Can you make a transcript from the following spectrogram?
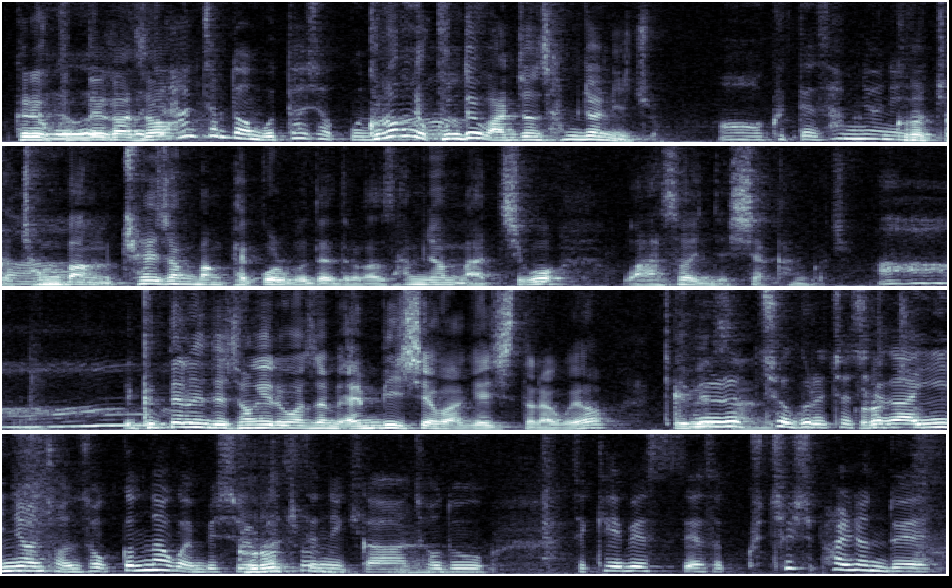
그리고 군대 그거 가서 한참 동안 못 하셨구나. 그럼요. 군대 완전 3년이죠. 어, 그때 3년이니까. 그렇죠. 전방 최전방 백골 부대 들어가서 3년 마치고 와서 이제 시작한 거죠. 아. 그때는 이제 정혜리 원사님 MBC에 와 계시더라고요. KBS 에 그렇죠. 그렇죠. 제가 2년 전속 끝나고 MBC를 그렇죠, 갔으니까 그렇죠. 저도 이제 KBS에서 78년도에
